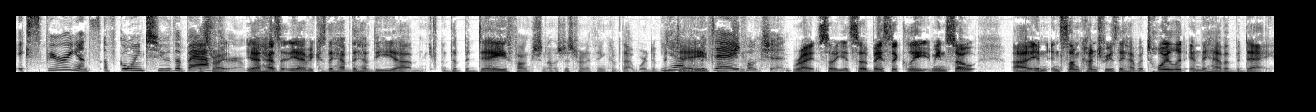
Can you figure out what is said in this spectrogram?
experience of going to the That's bathroom. right. Yeah, it has it. Yeah, because they have they have the uh, the bidet function. I was just trying to think of that word. The bidet, Yeah, the bidet function. function. Right. So so basically, I mean, so uh, in in some countries they have a toilet and they have a bidet,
